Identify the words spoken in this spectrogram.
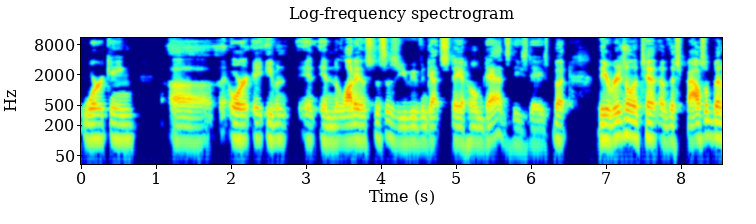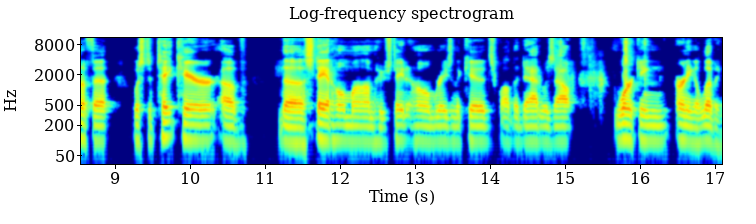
working uh, or even in, in a lot of instances you've even got stay at home dads these days but the original intent of the spousal benefit was to take care of the stay at home mom who stayed at home raising the kids while the dad was out working earning a living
